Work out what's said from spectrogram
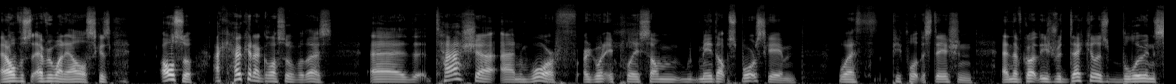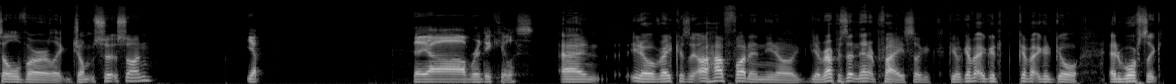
And obviously everyone else, because also, I- how can I gloss over this? Uh, Tasha and Worf are going to play some made-up sports game with people at the station, and they've got these ridiculous blue and silver like jumpsuits on. Yep, they are ridiculous. and you know Riker's like, "Oh, have fun," and you know you represent the Enterprise, so you know give it a good give it a good go. And Worf's like,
